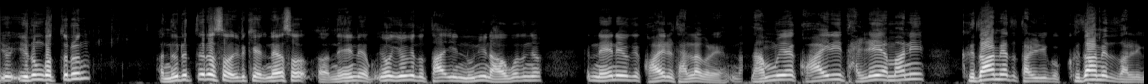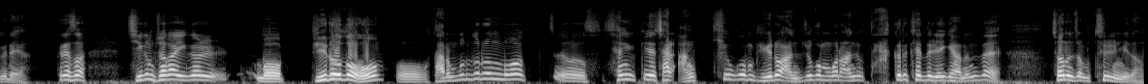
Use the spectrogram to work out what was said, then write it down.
요- 이런 것들은 아, 늘어뜨려서 이렇게 내서 어, 내내 여기 여기도 다 이 눈이 나오거든요. 그 내내 여기 과일을 달라 그래요. 나- 나무에 과일이 달려야만이 그 다음에도 달리고 그 다음에도 달리고 그래요. 그래서 지금 제가 이걸 뭐 비료도 어, 다른 분들은 뭐 어, 생육기에 잘 안 키우고 비료 안 주고 뭘 안 주고 다 그렇게들 얘기하는데 저는 좀 틀립니다.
